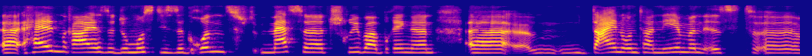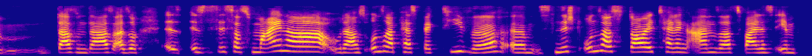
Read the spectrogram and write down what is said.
äh, Heldenreise. Du musst diese Grundmessage rüberbringen. Äh, dein Unternehmen ist äh, das und das. Also es ist aus meiner oder aus unserer Perspektive ähm, ist nicht unser Storytelling-Ansatz, weil es eben eben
